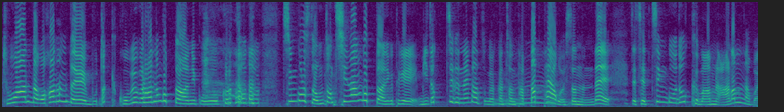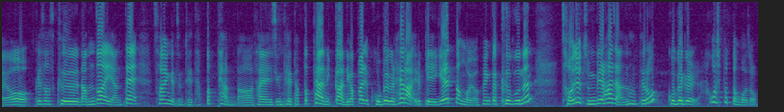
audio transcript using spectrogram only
좋아한다고 하는데 뭐 딱히 고백을 하는 것도 아니고 그렇다고 또 친구로서 엄청 친한 것도 아니고 되게 미적지근해가지고 약간 전 답답해하고 있었는데 이제 제 친구도 그 마음을 알았나 봐요. 그래서 그 남자애한테 서영이가 지금 되게 답답해한다. 다현이 지금 되게 답답해하니까 네가 빨리 고백을 해라 이렇게 얘기를 했던 거예요. 그러니까 그분은 전혀 준비를 하지 않은 상태로 고백을 하고 싶었던 거죠.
